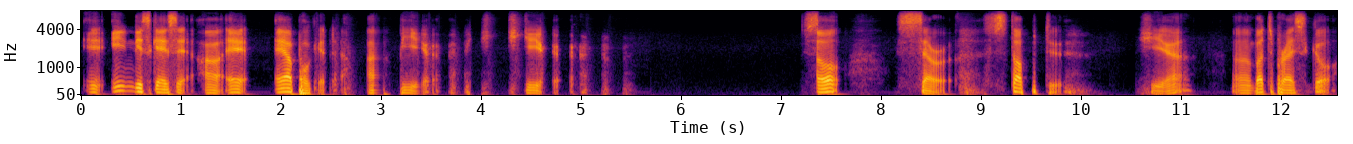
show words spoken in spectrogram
in this case uh, air pocket appear here. So sell stop to here, uh, but price go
